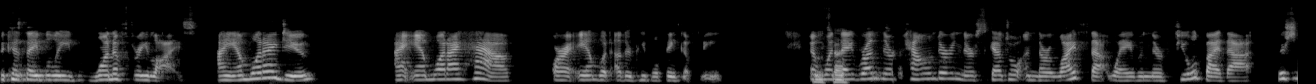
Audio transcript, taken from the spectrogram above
because they believe one of three lies I am what I do, I am what I have, or I am what other people think of me. And okay. when they run their calendar and their schedule and their life that way, when they're fueled by that, there's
